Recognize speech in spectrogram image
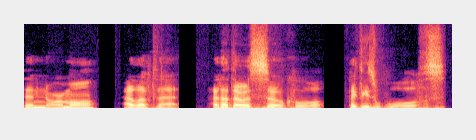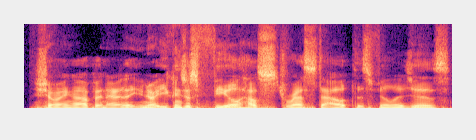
than normal. I loved that. I thought that was so cool. Like these wolves showing up, and uh, you know you can just feel how stressed out this village is.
